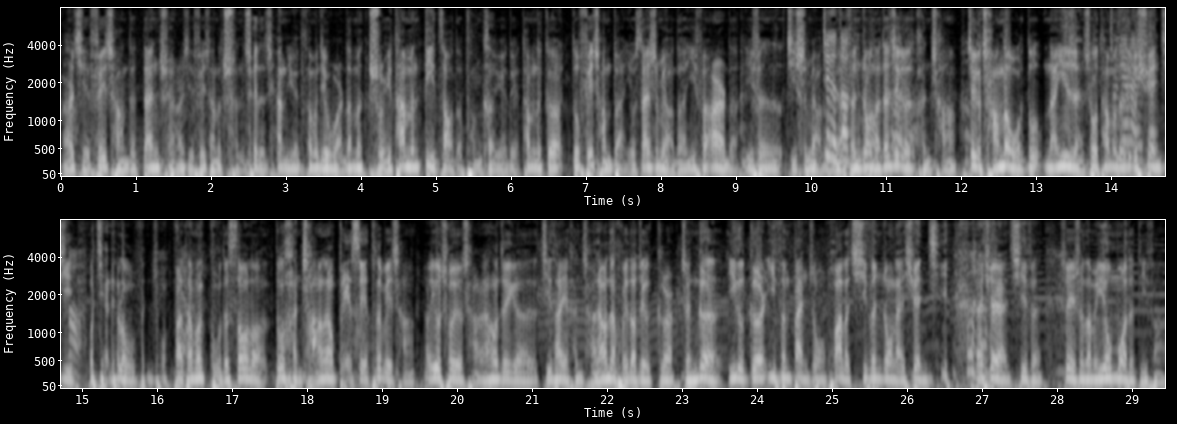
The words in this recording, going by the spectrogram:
而且非常的单纯，而且非常的纯粹的这样的乐队，他们就玩他们属于他们缔造的朋克乐队。他们的歌都非常短，有三十秒的，一分二的，一分几十秒的，两分钟的，但这个很长，这个长的我都难以忍受。他们的这个炫技，我剪掉了五分钟，把他们鼓的 solo 都很长，然后贝斯也特别长，然后又臭又长，然后这个吉他也很长，然后再回到这个歌，整个一个歌一分。半钟花了七分钟来炫技，来渲染气氛，这也是他们幽默的地方。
